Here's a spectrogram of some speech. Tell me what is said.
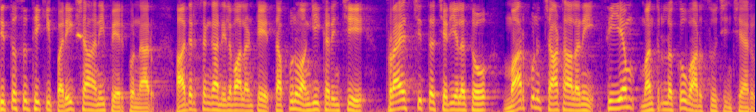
చిత్తశుద్ధికి పరీక్ష అని పేర్కొన్నారు. ఆదర్శంగా నిలవాలంటే తప్పును అంగీకరించి ప్రాయశ్చిత్త చర్యలతో మార్పును చాటాలని సీఎం మంత్రులకు వారు సూచించారు.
